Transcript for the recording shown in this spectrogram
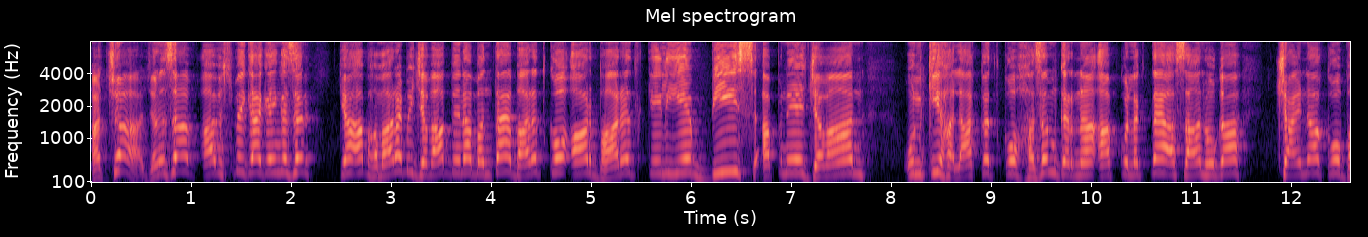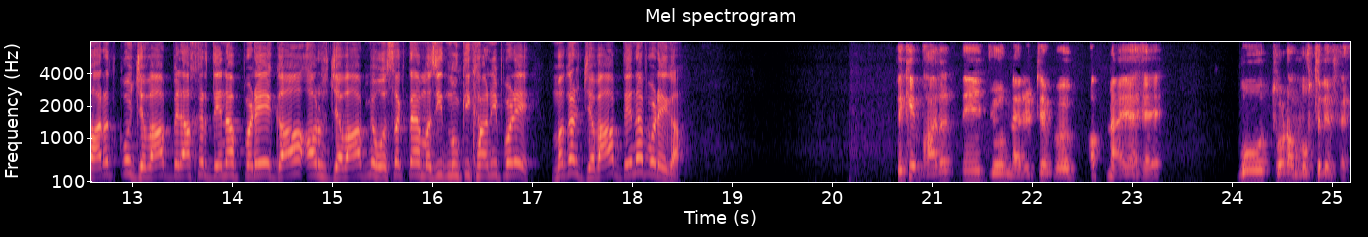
अच्छा जनरल साहब, आप इस पर क्या कहेंगे सर? क्या अब हमारा भी जवाब देना बनता है भारत को और भारत के लिए 20 अपने जवान, उनकी हलाकत को हजम करना आपको लगता है आसान होगा? चाइना को, भारत को जवाब बिलाकर देना पड़ेगा और उस जवाब में हो सकता है मजीद मुँह की खानी पड़े, मगर जवाब देना पड़ेगा। देखिए, भारत ने जो नैरेटिव अपनाया है, वो थोड़ा मुख्तलिफ़ है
